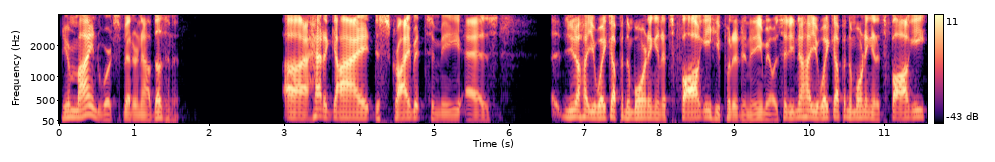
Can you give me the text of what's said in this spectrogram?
Your mind works better now, doesn't it? Uh, I had a guy describe it to me as you know how you wake up in the morning and it's foggy? He put it in an email. He said, You know how you wake up in the morning and it's foggy?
